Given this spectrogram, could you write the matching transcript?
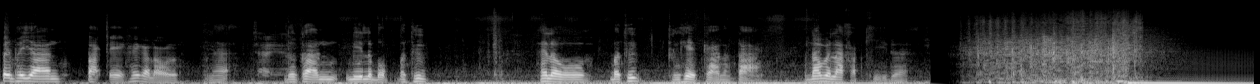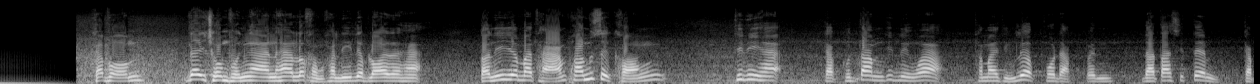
เป็นพยานปากเอกให้กับเรานะฮะใช่คโดรับยการมีระบบบันทึก ให้เราบันทึกถึงเหตุการณ์ต่างๆณเวลาขับขี่ด้วย ครับผม ได้ชมผลงานนะฮะรถของคันนี้เรียบร้อยแล้วฮะตอนนี้จะมาถามความรู้สึกของที่นี่ฮะกับคุณตั้มที่หนึ่งว่าทำไมถึงเลือก Product เป็น Data System กับ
